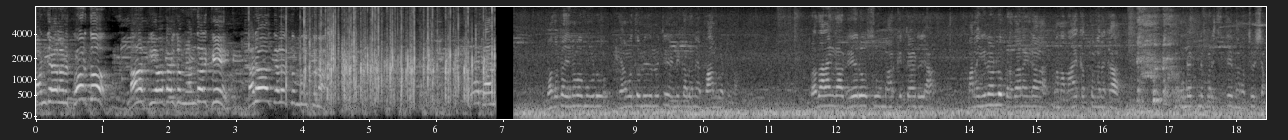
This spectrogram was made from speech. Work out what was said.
పనిచేయాలని కోరుతూ నాకు ఈ అవకాశం మీ అందరికీ ధన్యవాదాలు తెలుస్తూ ముగిస్తున్నా. మొదట ఎనభై మూడు ఎనభై తొమ్మిది నుంచి ఎన్నికలనే పాల్గొంటున్నాం. ప్రధానంగా వేరోసు మార్కెట్ యార్డ్ మన యూనియన్లు ప్రధానంగా మన నాయకత్వం వెనక ఉన్నట్టు పరిస్థితి మనం చూసాం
